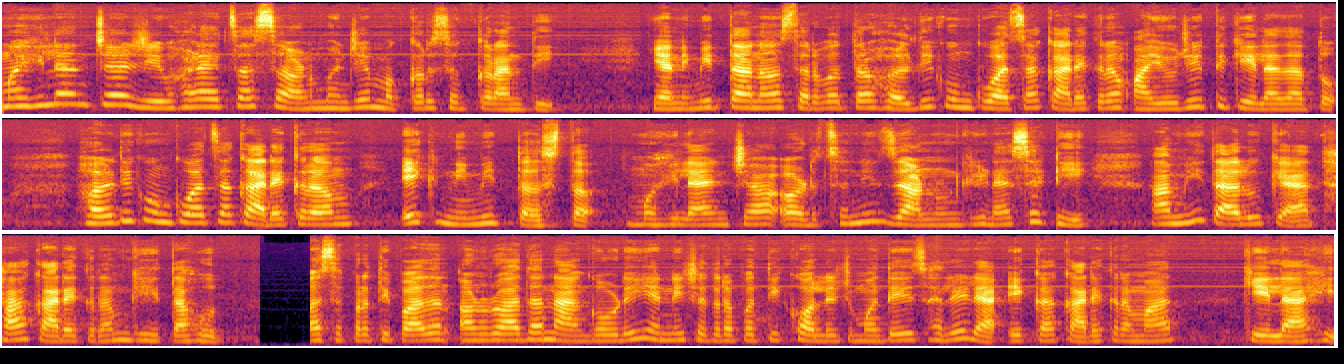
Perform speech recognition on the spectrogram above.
महिलांच्या जिव्हाळ्याचा सण म्हणजे मकर संक्रांती. या निमित्तानं सर्वत्र हळदी कुंकवाचा कार्यक्रम आयोजित केला जातो. हळदी कुंकवाचा कार्यक्रम एक निमित्त असतं. महिलांच्या अडचणी जाणून घेण्यासाठी आम्ही तालुक्यात हा कार्यक्रम घेत आहोत. असं प्रतिपादन अनुराधा नागवडे यांनी छत्रपती कॉलेजमध्ये झालेल्या एका कार्यक्रमात केला आहे.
